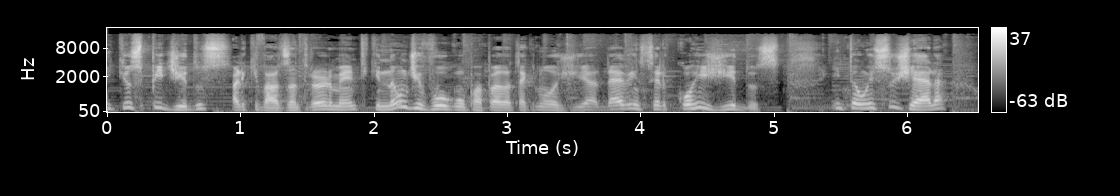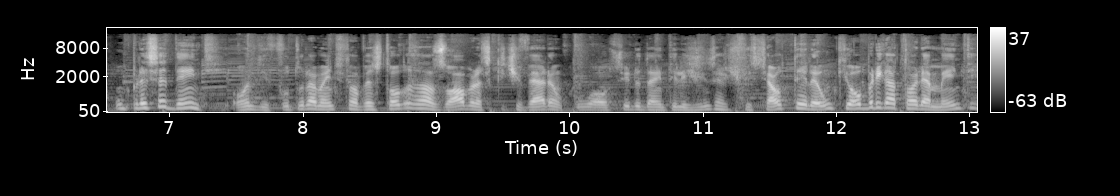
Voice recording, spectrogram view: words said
e que os pedidos arquivados anteriormente que não divulgam o papel da tecnologia devem ser corrigidos. Então isso gera um precedente, onde futuramente talvez todas as obras que tiveram o auxílio da inteligência artificial terão que obrigatoriamente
